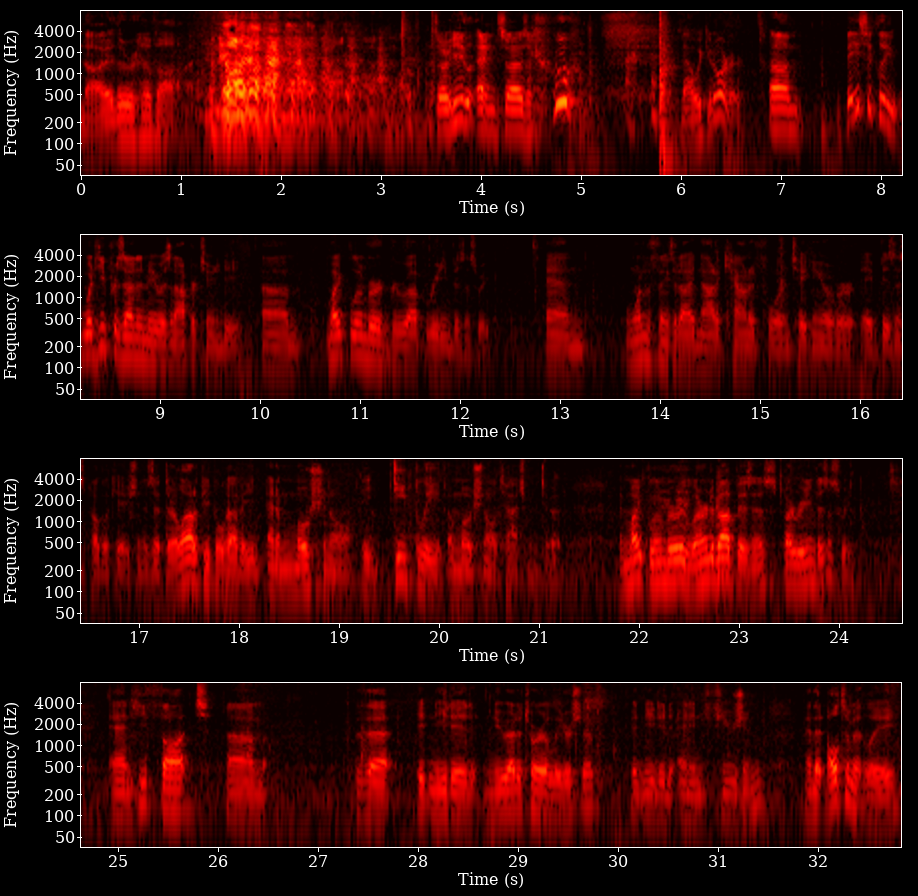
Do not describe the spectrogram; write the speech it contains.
neither have I. so he, and so I was like, whew, now we can order. Um, basically, what he presented me was an opportunity. Um, Mike Bloomberg grew up reading Business Week. And one of the things that I had not accounted for in taking over a business publication is that there are a lot of people who have a, an emotional, a deeply emotional attachment to it. And Mike Bloomberg learned about business by reading Business Week and he thought um, that it needed new editorial leadership, it needed an infusion, and that ultimately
